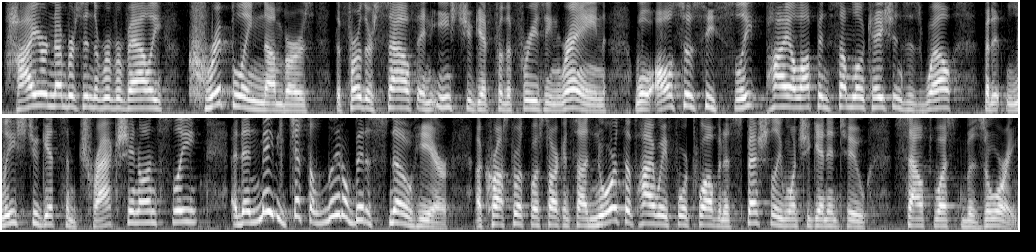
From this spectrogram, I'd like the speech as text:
higher numbers in the River Valley, crippling numbers the further south and east you get for the freezing rain. We'll also see sleet pile up in some locations as well, but at least you get some traction on sleet. And then maybe just a little bit of snow here across northwest Arkansas, north of Highway 412, and especially once you get into southwest Missouri.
